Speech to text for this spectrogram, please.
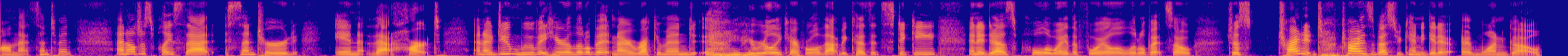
on that sentiment, and I'll just place that centered in that heart. And I do move it here a little bit, and I recommend you be really careful with that because it's sticky and it does pull away the foil a little bit. So just try to try as best you can to get it in one go.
